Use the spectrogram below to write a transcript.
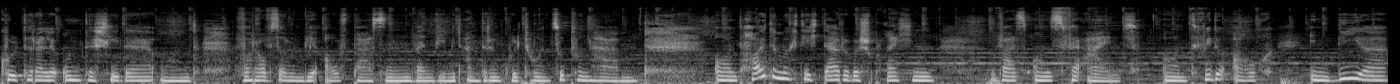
kulturelle Unterschiede und worauf sollen wir aufpassen, wenn wir mit anderen Kulturen zu tun haben. Und heute möchte ich darüber sprechen, was uns vereint und wie du auch in dir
